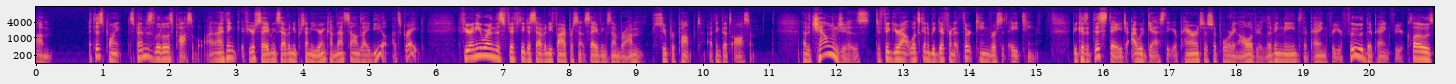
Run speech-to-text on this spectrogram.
Um, at this point, spend as little as possible. And I think if you're saving 70% of your income, that sounds ideal. That's great. If you're anywhere in this 50 to 75% savings number, I'm super pumped. I think that's awesome. Now, the challenge is to figure out what's going to be different at 13 versus 18. Because at this stage, I would guess that your parents are supporting all of your living needs. They're paying for your food, they're paying for your clothes,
